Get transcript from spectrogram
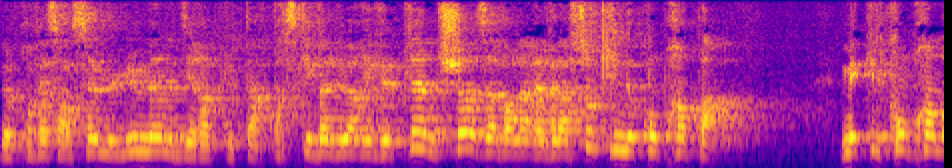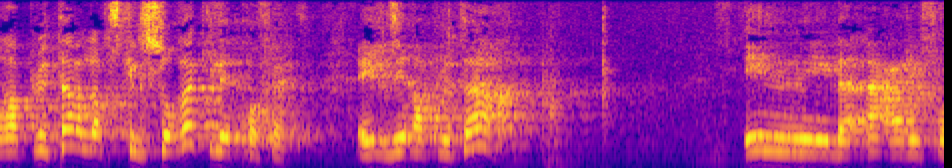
le professeur Sam lui-même dira plus tard, parce qu'il va lui arriver plein de choses avant la révélation qu'il ne comprend pas, mais qu'il comprendra plus tard lorsqu'il saura qu'il est prophète. Et il dira plus tard Inni la a'rifu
